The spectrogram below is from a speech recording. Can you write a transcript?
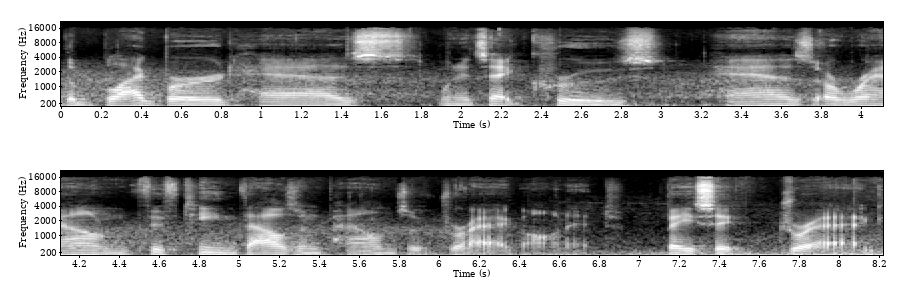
the Blackbird has, when it's at cruise, has around 15,000 pounds of drag on it, basic drag.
